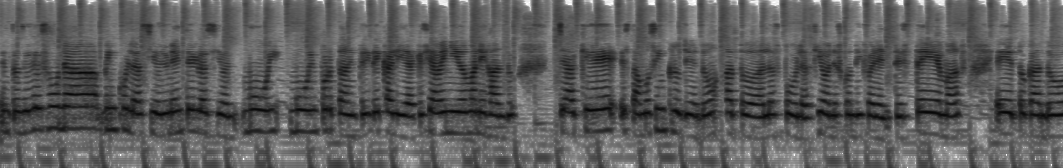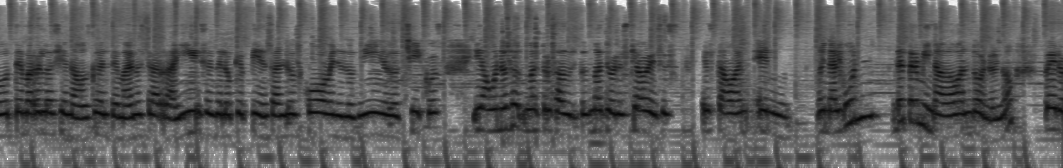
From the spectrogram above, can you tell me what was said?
Entonces es una vinculación y una integración muy, muy importante y de calidad que se ha venido manejando, ya que estamos incluyendo a todas las poblaciones con diferentes temas, eh, tocando temas relacionados con el tema de nuestras raíces, de lo que piensan los jóvenes, los niños, los chicos y a unos, nuestros adultos mayores que a veces estaban en, en algún determinado abandono, ¿no? Pero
